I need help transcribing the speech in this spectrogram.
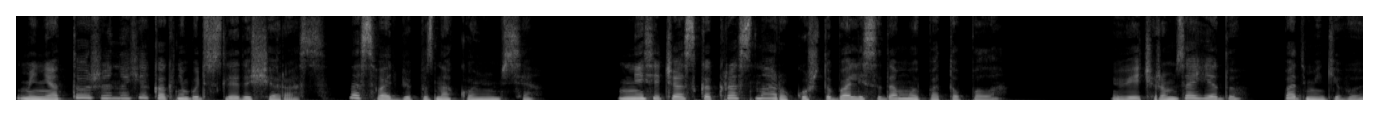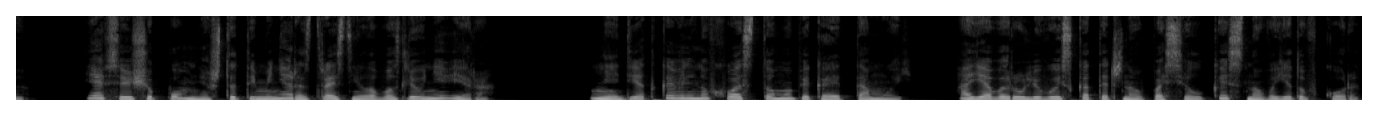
Меня тоже, но я как-нибудь в следующий раз. На свадьбе познакомимся. Мне сейчас как раз на руку, чтобы Алиса домой потопала. Вечером заеду, подмигиваю. Я все еще помню, что ты меня раздразнила возле универа. Не детка, вильнув хвостом, убегает домой, а я выруливаю из коттеджного поселка и снова еду в город.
